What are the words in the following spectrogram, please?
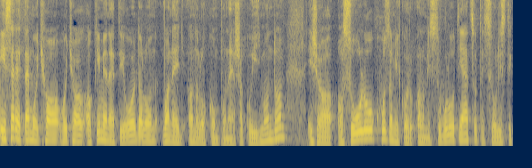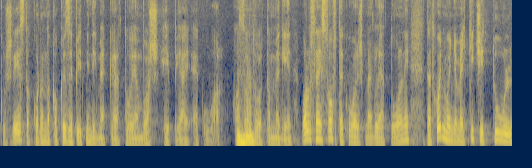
Én szeretem, hogyha, hogyha a kimeneti oldalon van egy analóg komponens, akkor így mondom, és a, a szólókhoz, amikor valami szólót játszott, egy szólisztikus részt, akkor annak a közepét mindig meg kell toljam vas API EQ-val. Azzal uh-huh. toltam meg én. Valószínűleg soft EQ-val is meg lehet tolni. Tehát hogy mondjam, egy kicsit túl,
